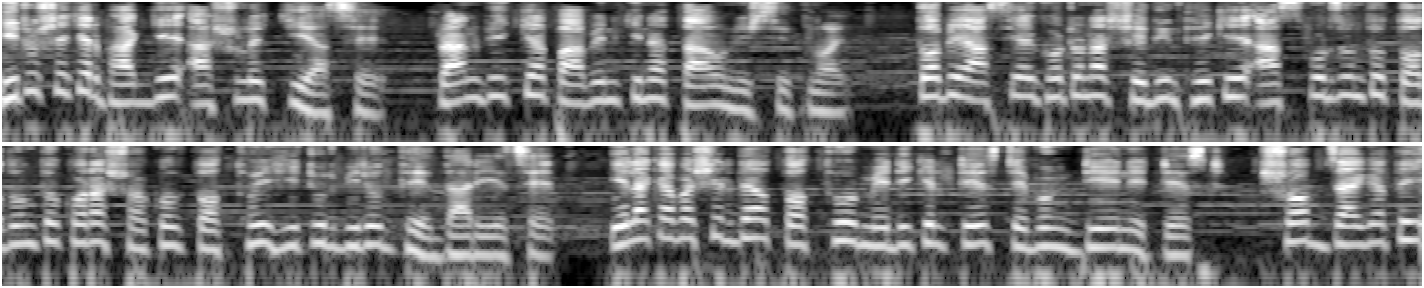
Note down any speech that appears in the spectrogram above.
হিটু শেখের ভাগ্যে আসলে কি আছে? প্রাণ ভিক্ষা পাবেন কিনা তাও নিশ্চিত নয়। তবে আসিয়া ঘটনার সেদিন থেকে আজ পর্যন্ত তদন্ত করা সকল তথ্যই হিটুর বিরুদ্ধে দাঁড়িয়েছে। এলাকাবাসীর দেওয়া তথ্য, মেডিকেল টেস্ট এবং ডিএনএ টেস্ট, সব জায়গাতেই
